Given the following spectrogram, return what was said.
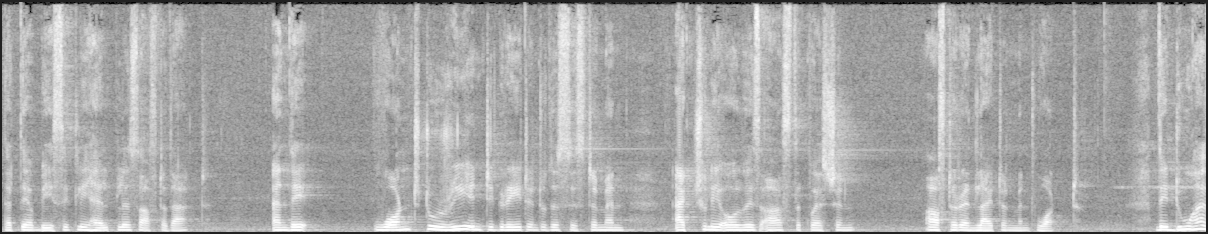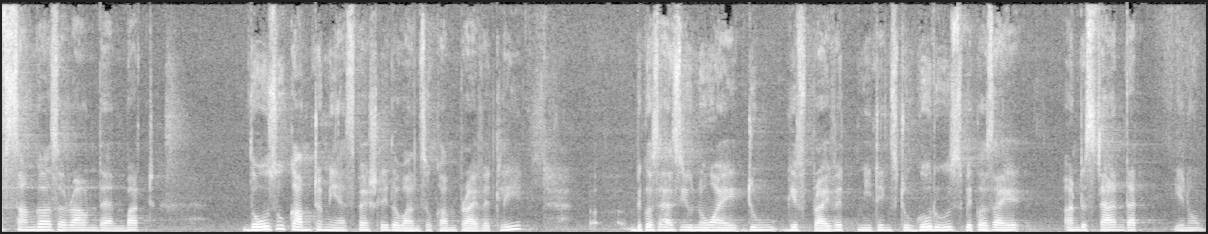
that they are basically helpless after that. And they want to reintegrate into the system and actually always ask the question after enlightenment, what? They do have sanghas around them, but those who come to me, especially the ones who come privately, because as you know, I do give private meetings to gurus because I understand that, you know,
